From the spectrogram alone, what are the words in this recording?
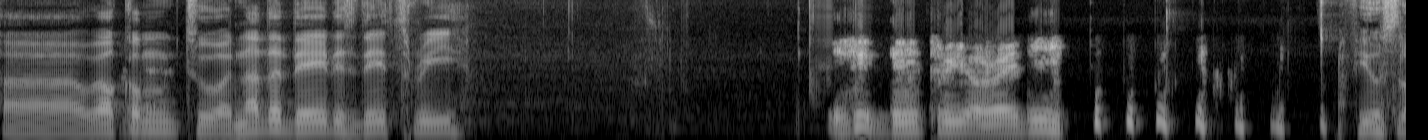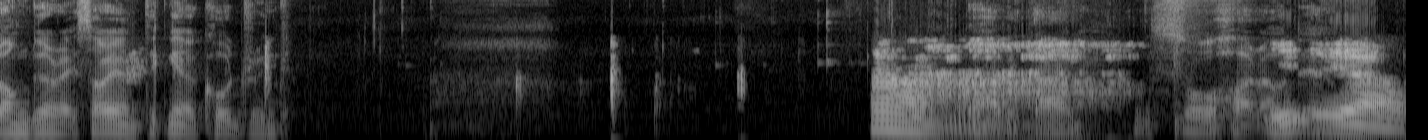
Uh, welcome to another day. This is day three. Is it day three already? Feels longer, right? Sorry, I'm taking a cold drink. ah, It's so hot out y- there. yeah,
